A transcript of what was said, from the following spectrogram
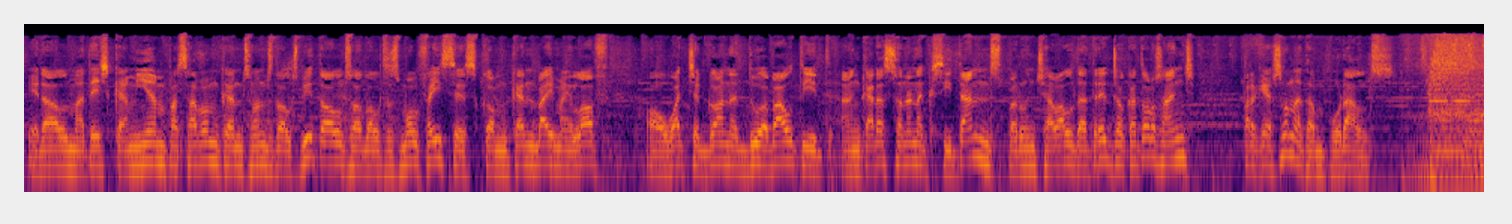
Era el mateix que a mi em passava amb cançons dels Beatles o dels Small Faces, com Can't Buy My Love o What You Gonna Do About It. Encara sonen excitants per un xaval de 13 o 14 anys perquè són atemporals. I'm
